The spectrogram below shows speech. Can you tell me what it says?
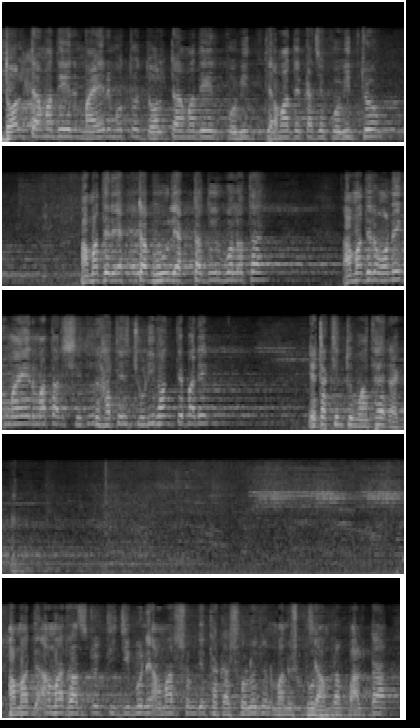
দলটা আমাদের মায়ের মতো, দলটা আমাদের পবিত্র, আমাদের কাছে পবিত্র। আমাদের একটা ভুল, একটা দুর্বলতা। আমাদের অনেক মায়ের মাথার সিঁদুর হাতে চুড়ি ভাঙতে পারে। এটা কিন্তু মাথায় রাখবেন। আমাদের, আমার রাজনৈতিক জীবনে আমার সঙ্গে থাকা ষোলো জন মানুষ খুঁজে আমরা পাল্টা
